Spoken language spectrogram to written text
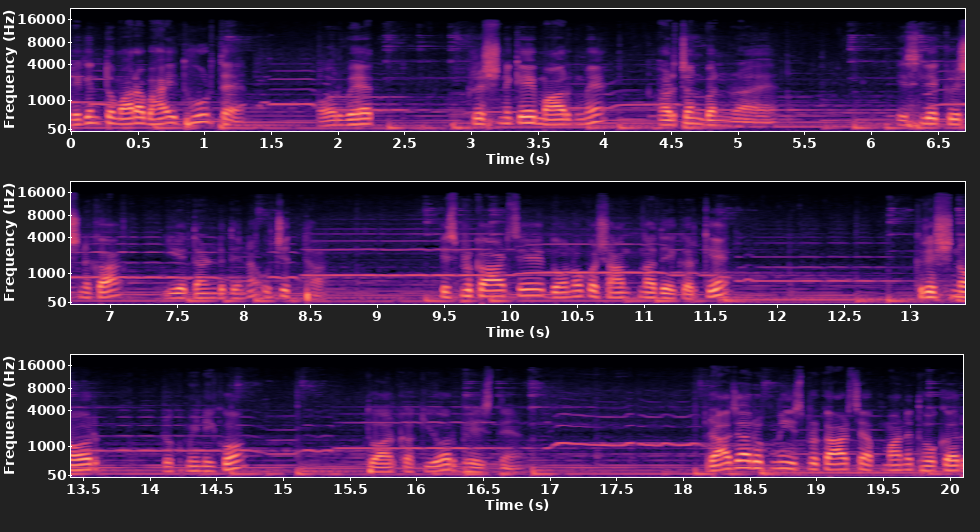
लेकिन तुम्हारा भाई धूर्त है और वह कृष्ण के मार्ग में अड़चन बन रहा है। इसलिए कृष्ण का ये दंड देना उचित था। इस प्रकार से दोनों को शांतना दे करके कृष्ण और रुक्मिणी को द्वारका की ओर भेजते हैं राजा रुक्मी इस प्रकार से अपमानित होकर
